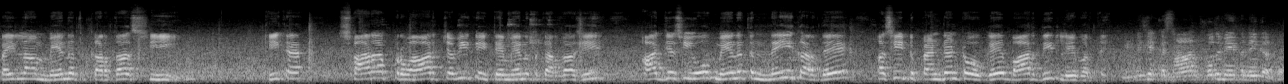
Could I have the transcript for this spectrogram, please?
ਪਹਿਲਾਂ ਮਿਹਨਤ ਕਰਦਾ ਸੀ ਠੀਕ ਹੈ ਸਾਰਾ ਪਰਿਵਾਰ 24 ਘੰਟੇ ਮਿਹਨਤ ਕਰਦਾ ਸੀ ਅੱਜ ਅਸੀਂ ਉਹ ਮਿਹਨਤ ਨਹੀਂ ਕਰਦੇ ਅਸੀਂ ਡਿਪੈਂਡੈਂਟ ਹੋ ਗਏ ਬਾਹਰ ਦੀ ਲੇਬਰ ਤੇ। ਜੇ ਕਿਸਾਨ ਖੁਦ ਮਿਹਨਤ ਨਹੀਂ ਕਰਦਾ।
